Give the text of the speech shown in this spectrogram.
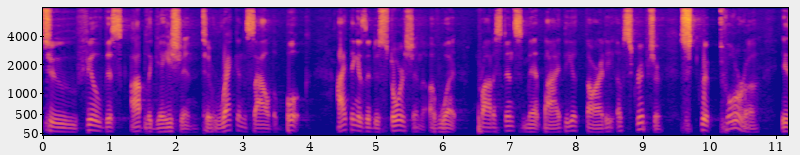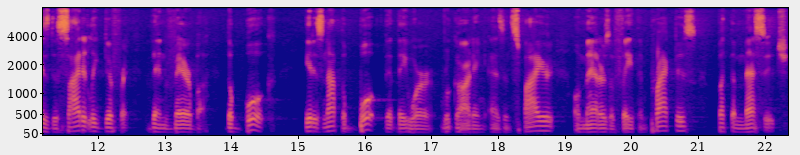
to feel this obligation to reconcile the book I think is a distortion of what Protestants meant by the authority of Scripture. Scriptura is decidedly different than verba. The book, it is not the book that they were regarding as inspired on matters of faith and practice, but the message,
